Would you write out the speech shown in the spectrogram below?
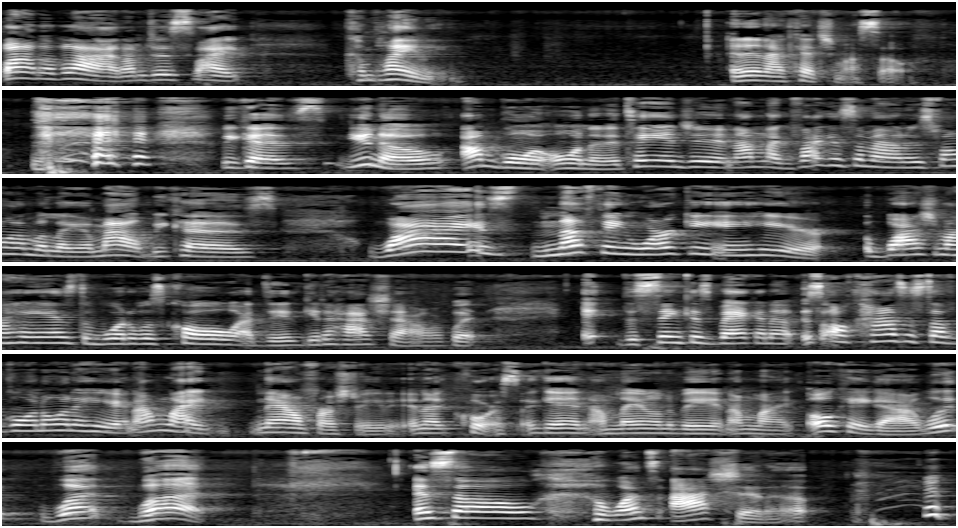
blah, blah, blah. And I'm just like complaining. And then I catch myself. because, you know, I'm going on in a tangent and I'm like, if I get somebody on this phone, I'm gonna lay them out because why is nothing working in here? Wash my hands, the water was cold. I did get a hot shower, but it, the sink is backing up. It's all kinds of stuff going on in here. And I'm like, now I'm frustrated. And of course, again, I'm laying on the bed and I'm like, okay, God, what, what, what? And so once I shut up,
